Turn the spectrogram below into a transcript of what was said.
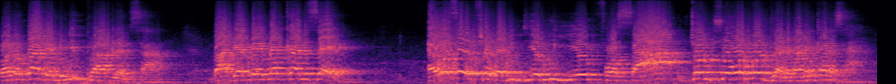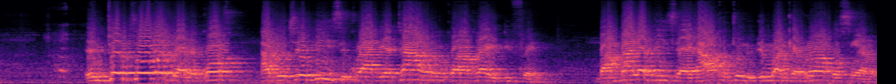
Ɔno koraa deɛ menni problem saa but deɛ me mɛka ne sɛ ɛwɔ sɛ wohwɛ w'adedie ho yie for saa ntontrowa mu aduane ma menka no saa ntontrowa aduane cos abrokyire beans koraa deɛ ɛtaa ho nko ara koraa yɛ different bambala beans ɛyɛ a wokɔtɔ no dwam a nka ɛho abosea no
